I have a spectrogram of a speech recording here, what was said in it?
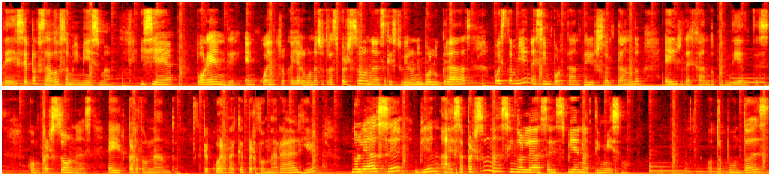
de ese pasado es a mí misma. Y si por ende encuentro que hay algunas otras personas que estuvieron involucradas, pues también es importante ir soltando e ir dejando pendientes con personas e ir perdonando. Recuerda que perdonar a alguien no le hace bien a esa persona, sino le haces bien a ti mismo. Otro punto es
